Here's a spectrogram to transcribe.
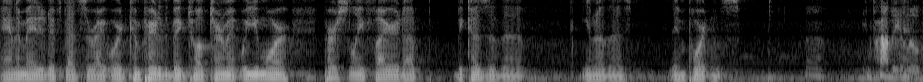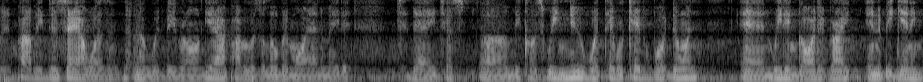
animated, if that's the right word, compared to the Big 12 tournament? Were you more personally fired up because of the, you know, the, the importance? Probably a little bit. Probably to say I wasn't uh, would be wrong. Yeah, I probably was a little bit more animated today, just um, because we knew what they were capable of doing, and we didn't guard it right in the beginning,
